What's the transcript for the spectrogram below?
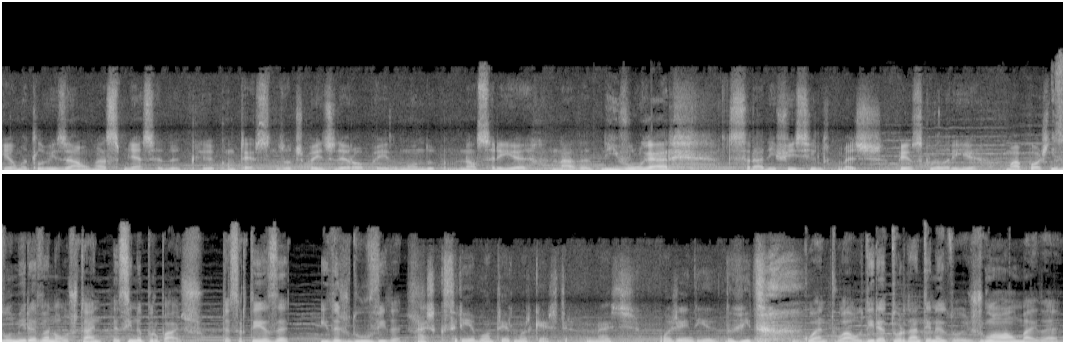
e a uma televisão, à semelhança de que acontece nos outros países da Europa e do mundo, não seria nada de invulgar será difícil, mas penso que valeria uma aposta. Zulmira Van Holstein assina por baixo da certeza e das dúvidas. Acho que seria bom ter uma orquestra, mas hoje em dia duvido. Quanto ao diretor da Antena 2, João Almeida,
